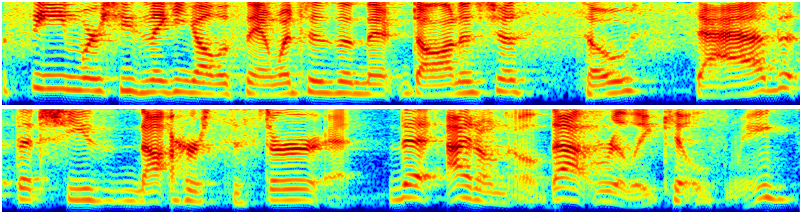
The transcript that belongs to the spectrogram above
scene where she's making all the sandwiches and that Dawn is just so sad that she's not her sister that I don't know, that really kills me.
